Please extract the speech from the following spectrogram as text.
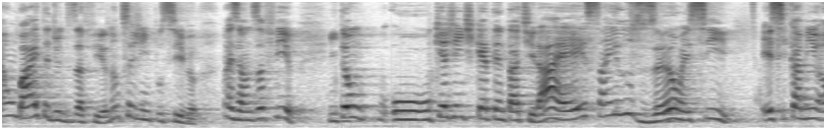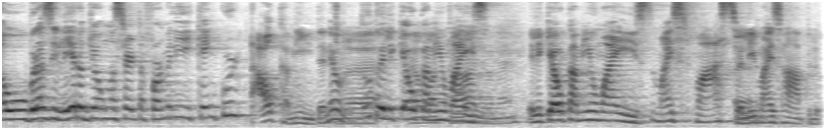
é um baita de um desafio. Não que seja impossível, mas é um desafio. Então, o, o que a gente quer tentar tirar é essa ilusão, esse esse caminho, o brasileiro de alguma certa forma ele quer encurtar o caminho, entendeu? É, Tudo ele quer é o caminho atalho, mais, né? ele quer o caminho mais mais fácil é. ali, mais rápido.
